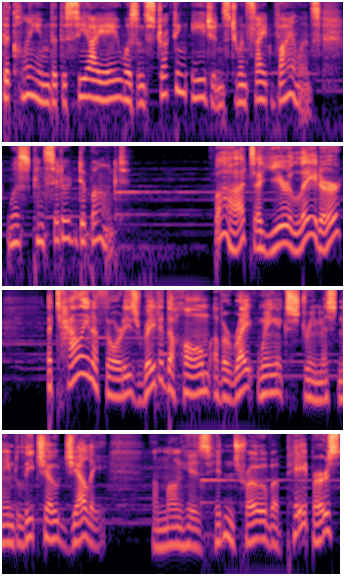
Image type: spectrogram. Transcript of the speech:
The claim that the CIA was instructing agents to incite violence was considered debunked. But a year later, Italian authorities raided the home of a right wing extremist named Licio Gelli. Among his hidden trove of papers,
